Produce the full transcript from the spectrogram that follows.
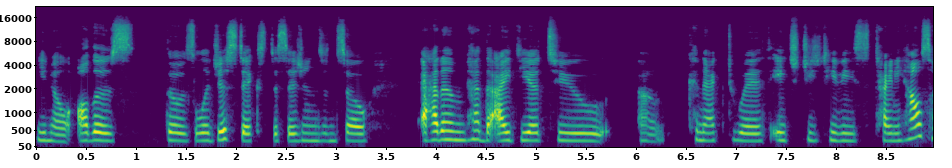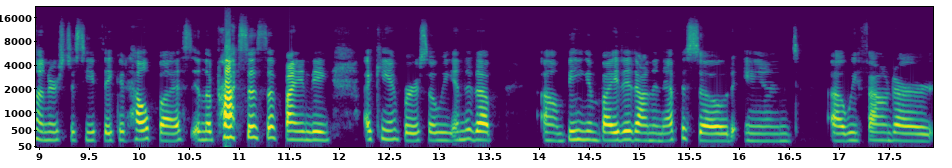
you know all those those logistics decisions. And so adam had the idea to um, connect with hgtv's tiny house hunters to see if they could help us in the process of finding a camper. So we ended up um, being invited on an episode and uh, we found our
